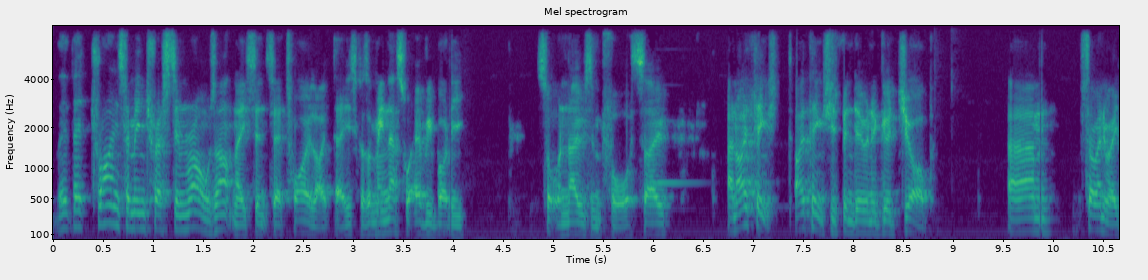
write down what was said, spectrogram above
they're trying some interesting roles, aren't they, since their Twilight days? Because I mean that's what everybody sort of knows them for. So, and I think I think she's been doing a good job. Um, so anyway,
